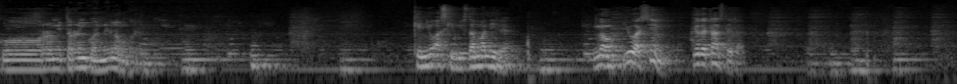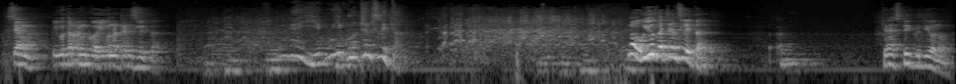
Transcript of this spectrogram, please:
Chronometer rin ko, ano lang ko rin. Can you ask him, is the money there? No, you ask him. You're the translator. Sam, ikut terang kau, ikut na translator. Hey, mo yung mga translator. No, you the translator. Can I speak with you alone?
